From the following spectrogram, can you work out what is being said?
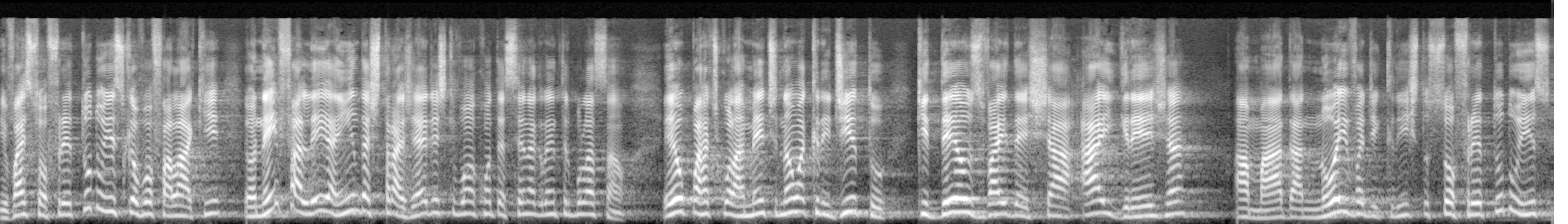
e vai sofrer tudo isso que eu vou falar aqui. Eu nem falei ainda as tragédias que vão acontecer na grande tribulação. Eu, particularmente, não acredito que Deus vai deixar a igreja amada, a noiva de Cristo, sofrer tudo isso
